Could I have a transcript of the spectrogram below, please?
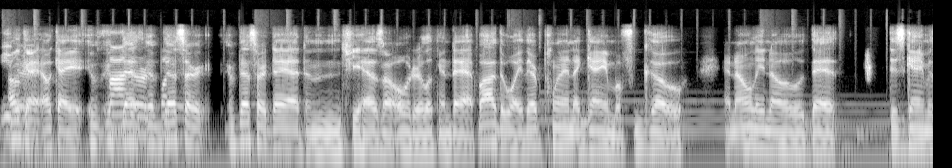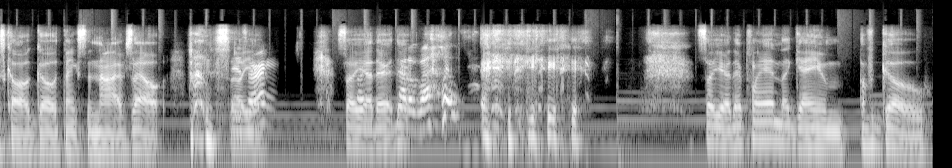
Either- Okay, okay. If, if, that, if that's her if that's her dad, and she has an older looking dad. By the way, they're playing a game of Go, and I only know that this game is called Go thanks to Knives Out. so That's yeah, right. So yeah, they're, they're about- so yeah, they're playing the game of Go,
